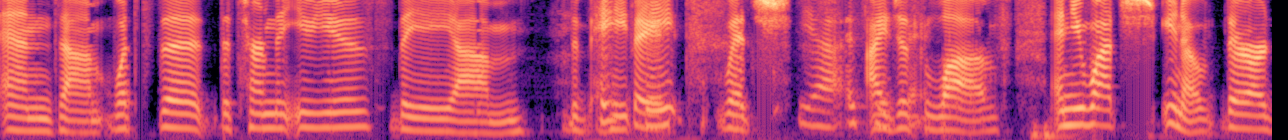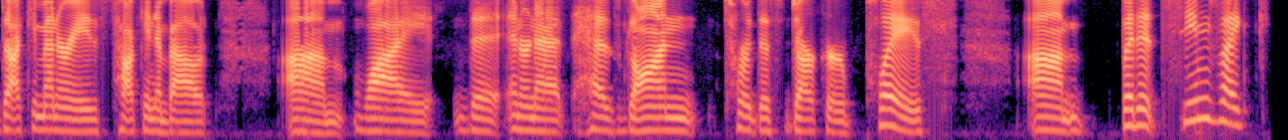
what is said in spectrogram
and um, what's the the term that you use the um the Hate hate, bait. which yeah it's I just bait. love. And you watch, you know, there are documentaries talking about um, why the internet has gone toward this darker place. Um, but it seems like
